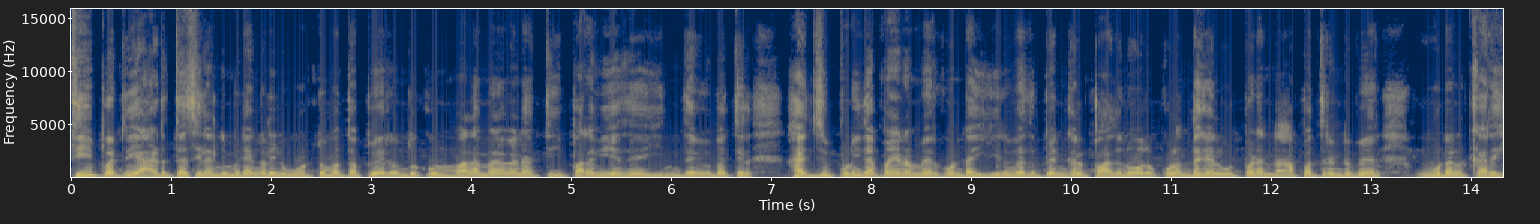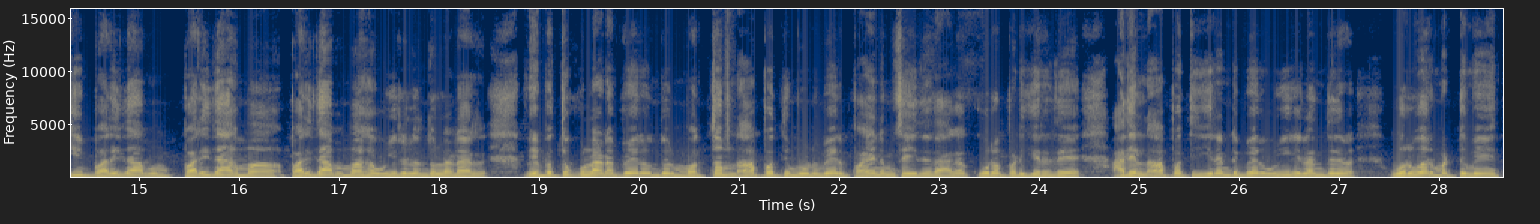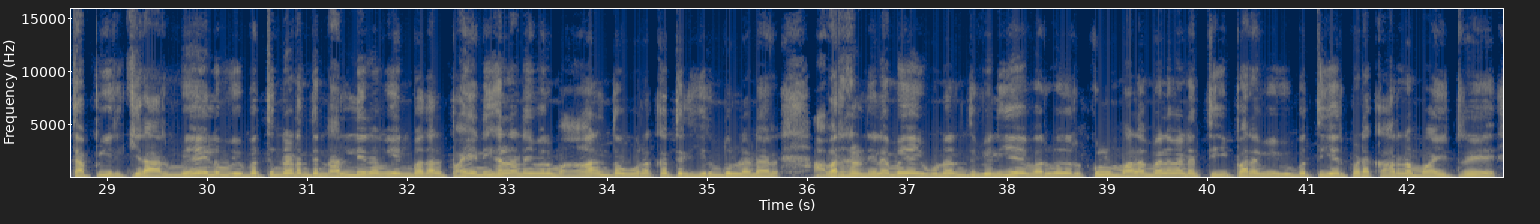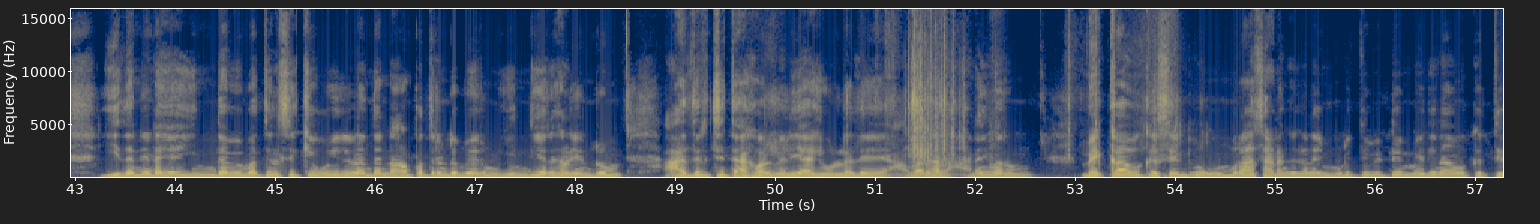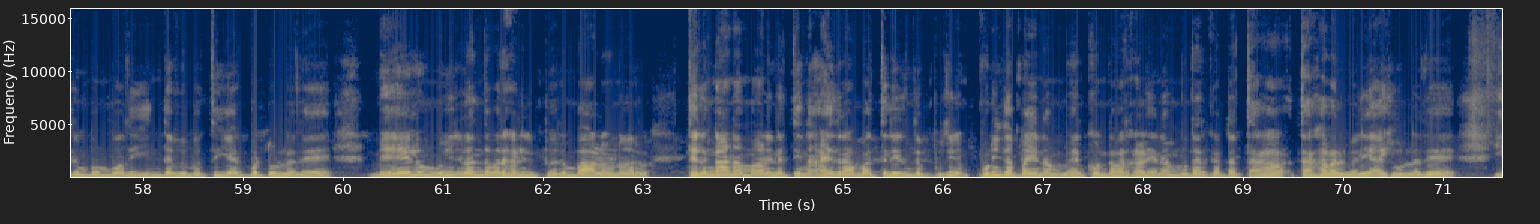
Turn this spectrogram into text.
தீப்பற்றிய அடுத்த சில நிமிடங்களில் ஒட்டுமொத்த பேருந்துக்கும் மலமேவென தீ பரவியது. இந்த விபத்தில் ஹஜ் புனித பயணம் மேற்கொண்ட இருபது பெண்கள் பதினோரு குழந்தைகள் உட்பட நாற்பத்தி ரெண்டு பேர் உடல் கருகி பரிதாபம் பரிதாபமா பரிதாபமாக உயிரிழந்துள்ளனர். விபத்துக்குள்ளான பேருந்தில் மொத்தம் நாற்பத்தி மூணு பேர் பயணம் செய்ததாக கூறப்படுகிறது. அதில் நாற்பத்தி இரண்டு பேர் உயிரிழந்த ஒருவர் மட்டுமே தப்பியிருக்கிறார். மே மேலும் விபத்து நடந்த நள்ளிரவு என்பதால் பயணிகள் அனைவரும் ஆழ்ந்த உறக்கத்தில் இருந்துள்ளனர். அவர்கள் நிலைமையை உணர்ந்து வெளியே வருவதற்குள் மலமளவென தீ பரவி விபத்து ஏற்பட காரணமாயிற்று. இதனிடையே இந்த விபத்தில் சிக்கி உயிரிழந்த நாற்பத்தி ரெண்டு பேரும் இந்தியர்கள் என்றும் அதிர்ச்சி தகவல் வெளியாகியுள்ளது. அவர்கள் அனைவரும் மெக்காவுக்கு சென்று உம்ரா சடங்குகளை முடித்துவிட்டு மெதினாவுக்கு திரும்பும் போது இந்த விபத்து ஏற்பட்டுள்ளது. மேலும் உயிரிழந்தவர்களில் பெரும்பாலானோர் தெலுங்கானா மாநிலத்தின் ஹைதராபாத்தில் இருந்து புதி புனித பயணம் மேற்கொண்டவர்கள் என முதற்கட்ட தக தகவல் வெளியாகியுள்ளது.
